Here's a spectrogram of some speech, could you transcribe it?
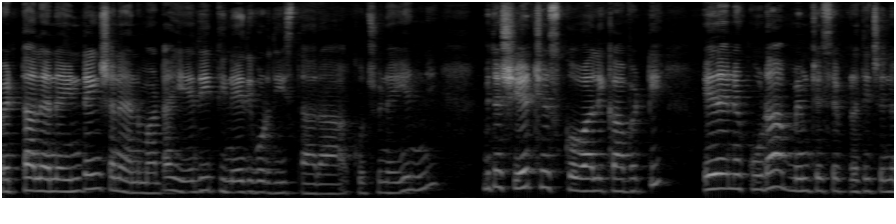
పెట్టాలి అనే ఇంటెన్షన్ అనమాట ఏది తినేది కూడా తీస్తారా? కూర్చునేవి మీతో షేర్ చేసుకోవాలి కాబట్టి ఏదైనా కూడా మేము చేసే ప్రతి చిన్న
